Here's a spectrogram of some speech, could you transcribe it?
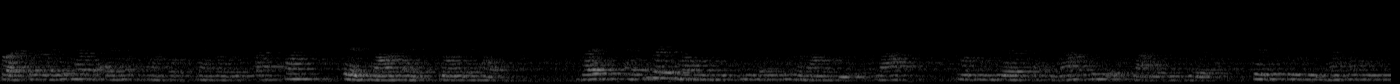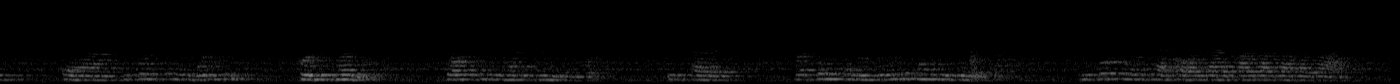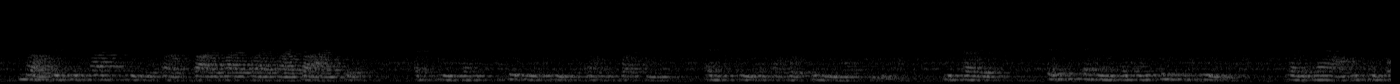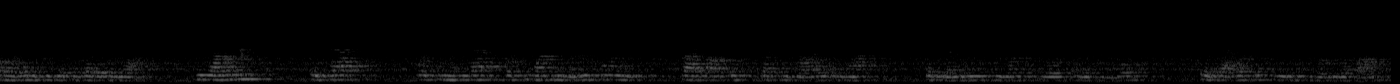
but the laying of the Advent candle, candle this last one, is known as joy at home. But as, you already know, you see anything around you. It's not looking good economically, it's not looking good physically, mentally, and people are saying, what are you, who you? The only thing we have to turn is work. Because what then, I mean, during this time of the year, people think that, oh, I gotta buy, buy, buy, buy, buy no, this is not a season of buy, buy, buy, buy, buy. It's a season, should be a season of reflecting and a season of what you need most need. Because every, I mean, because everything you do right now, you think, oh, I gotta do this, I gotta do that. Reality, is that what, is that what you want to live for, is buy all this stuff you buy and not the memories you want to with other people? Is that what the season's really about?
